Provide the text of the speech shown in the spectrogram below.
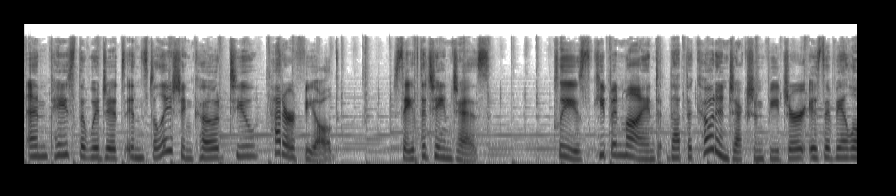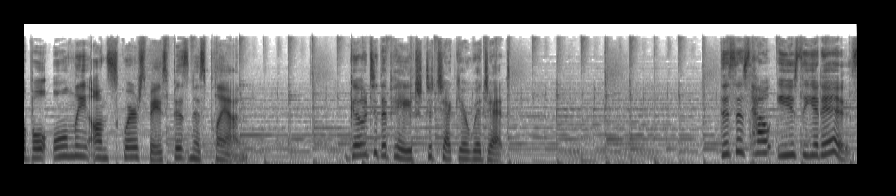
and paste the widget's installation code to Header field. Save the changes. Please keep in mind that the code injection feature is available only on Squarespace Business Plan. Go to the page to check your widget. This is how easy it is.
